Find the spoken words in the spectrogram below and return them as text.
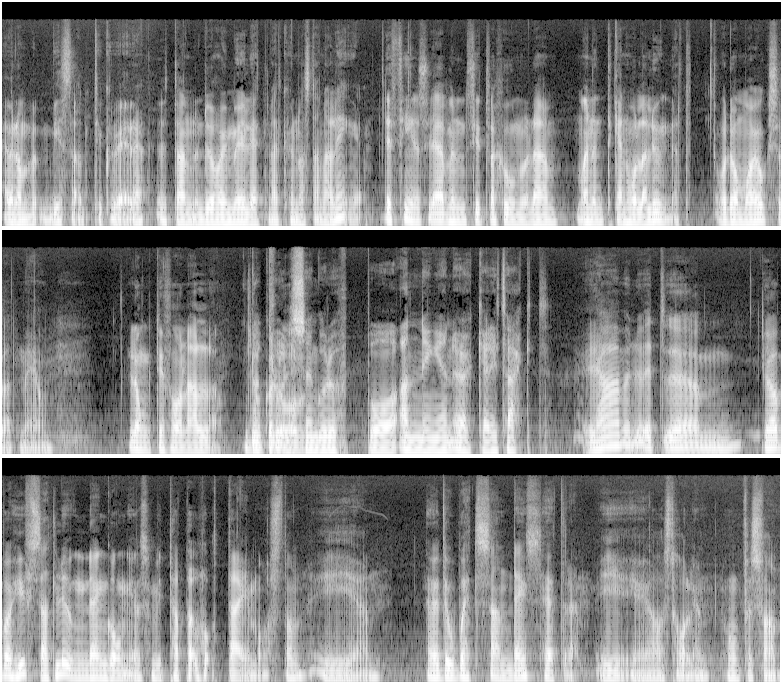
Även om vissa tycker det är det. Utan du har ju möjligheten att kunna stanna längre. Det finns ju även situationer där man inte kan hålla lugnet. Och de har jag också varit med om. Långt ifrån alla. Då pulsen går upp och andningen ökar i takt. Ja, men du vet, um, jag var hyfsat lugn den gången som vi tappade bort Diamoston i uh, The Wet Sundays heter det i Australien. Hon försvann.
